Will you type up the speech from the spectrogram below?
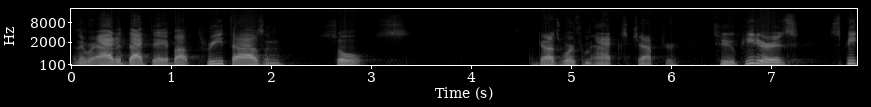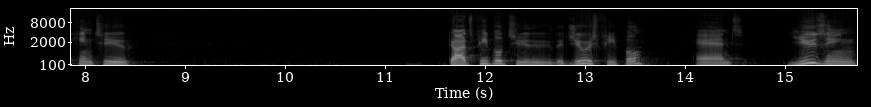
and there were added that day about 3,000 souls. God's word from Acts chapter 2. Peter is speaking to God's people, to the Jewish people, and using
